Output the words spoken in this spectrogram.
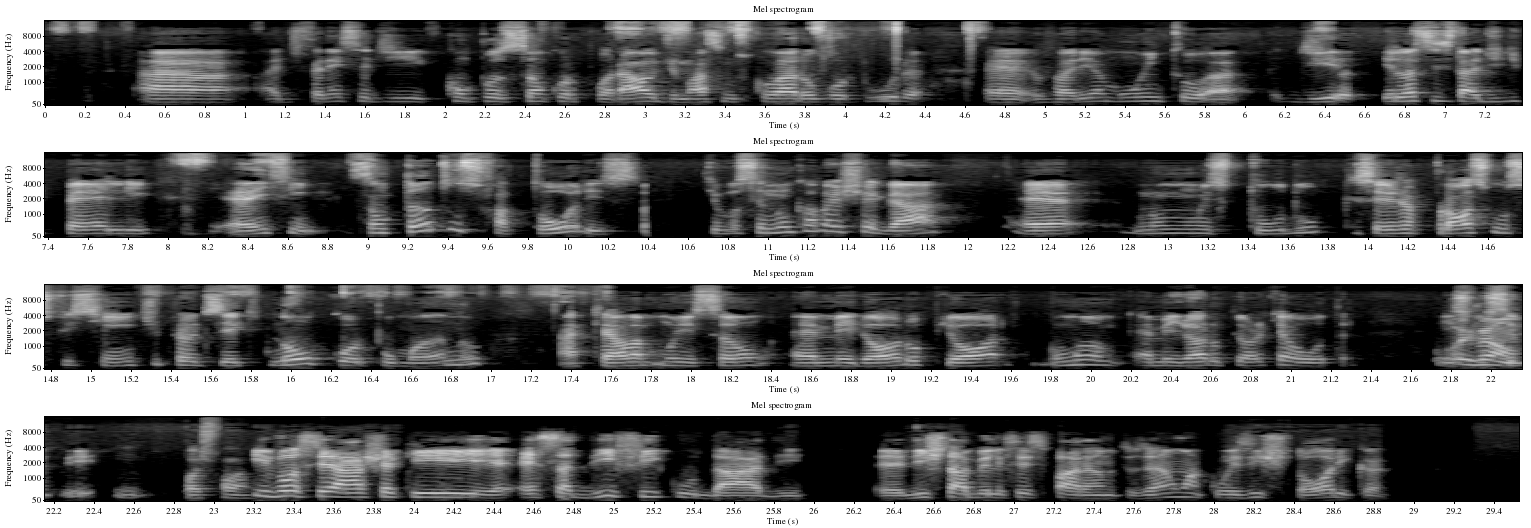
a, a diferença de composição corporal, de massa muscular ou gordura, é, varia muito, a, de elasticidade de pele, é, enfim, são tantos fatores que você nunca vai chegar é, num estudo que seja próximo o suficiente para dizer que no corpo humano aquela munição é melhor ou pior, uma é melhor ou pior que a outra. Ô, João, você... pode falar. E você acha que essa dificuldade é, de estabelecer esses parâmetros é uma coisa histórica?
